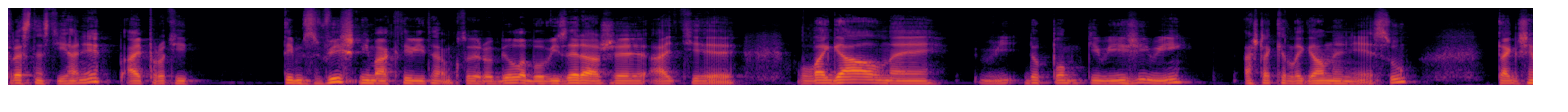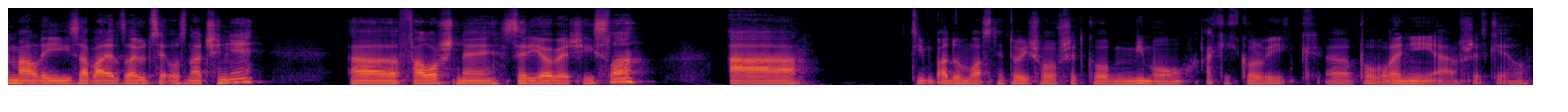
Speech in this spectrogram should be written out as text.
trestné stíhanie aj proti tým zvyšným aktivitám, ktoré robil, lebo vyzerá, že aj tie legálne doplnky výživy až také legálne nie sú. Takže mali zavádzajúce označenie, falošné sériové čísla a tým pádom vlastne to išlo všetko mimo akýchkoľvek eh, povolení a všetkého.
